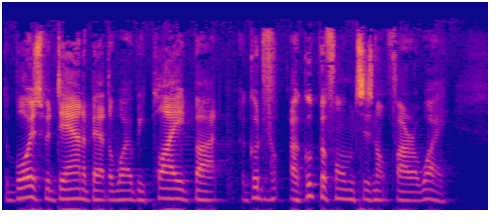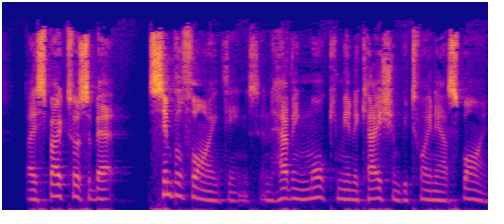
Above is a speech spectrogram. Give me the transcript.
The boys were down about the way we played, but a good a good performance is not far away. They spoke to us about simplifying things and having more communication between our spine.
